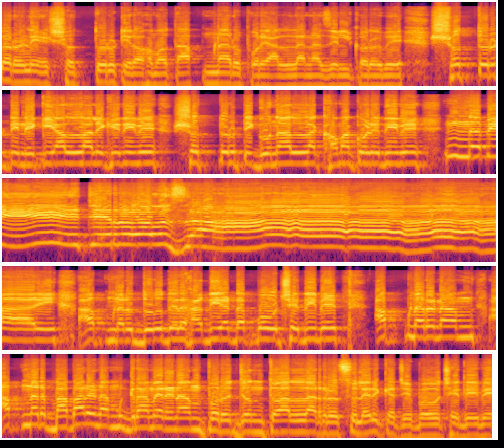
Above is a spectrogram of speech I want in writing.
করলে সত্তরটি রহমত আপনার উপরে আল্লাহ নাজিল করবে। সত্তরটি নেকি আল্লাহ লিখে দিবে, সত্তরটি গুণা আল্লাহ ক্ষমা করে দিবে। নবী নবীজির রওজায় আপনার দুরুদের হাদিয়াটা পৌঁছে দিবে। আপনার নাম, আপনার বাবার নাম, গ্রামের নাম পর্যন্ত আল্লাহর রসুলের কাছে পৌঁছে দিবে।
